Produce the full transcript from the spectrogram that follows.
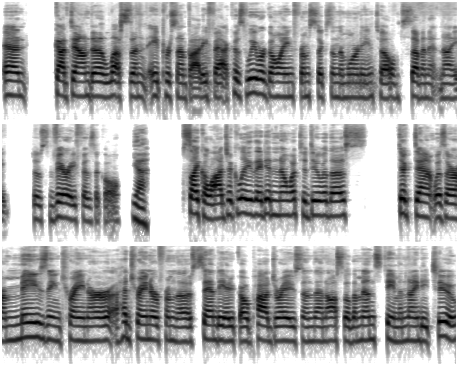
and got down to less than 8% body fat because we were going from six in the morning till seven at night, just very physical. Yeah. Psychologically, they didn't know what to do with us. Dick Dent was our amazing trainer, head trainer from the San Diego Padres, and then also the men's team in 92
